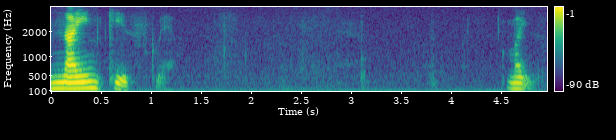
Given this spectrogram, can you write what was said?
9k square minus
